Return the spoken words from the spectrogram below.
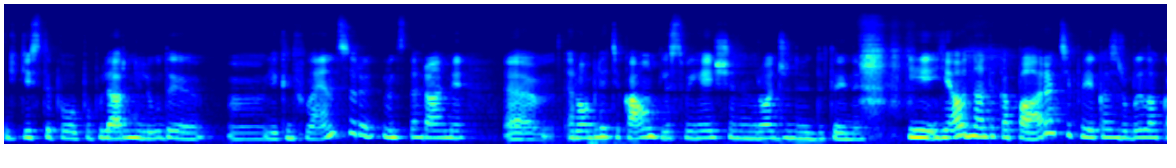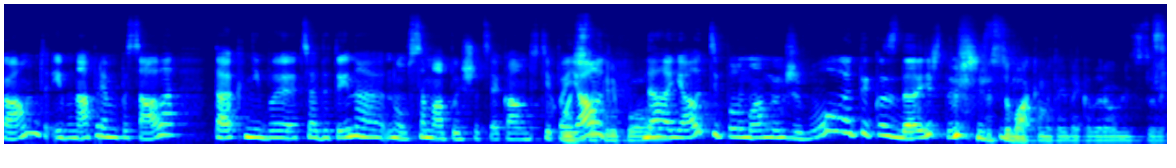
якісь типу популярні люди, е, як інфлюенсери в інстаграмі, е, роблять аккаунт для своєї ще ненародженої дитини. І є одна така пара, типу, яка зробила аккаунт, і вона прям писала. Так, ніби ця дитина ну, сама пише цей аккаунт. Типу, Ось я от кріпово. Да, я от, типу, мами в животику, знаєш, там. Що з собаками так деколи роблять, це дуже.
